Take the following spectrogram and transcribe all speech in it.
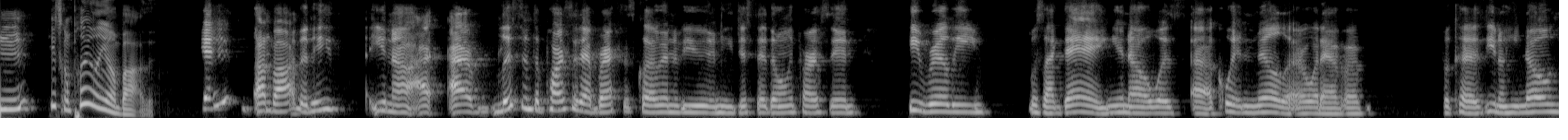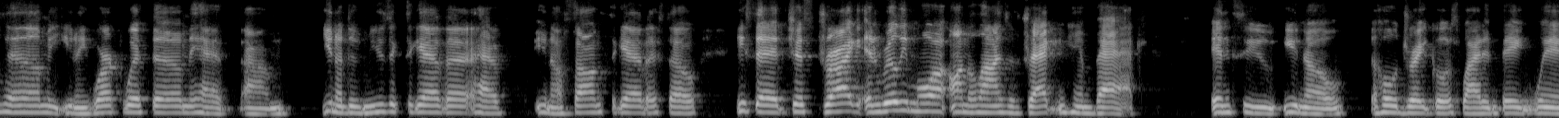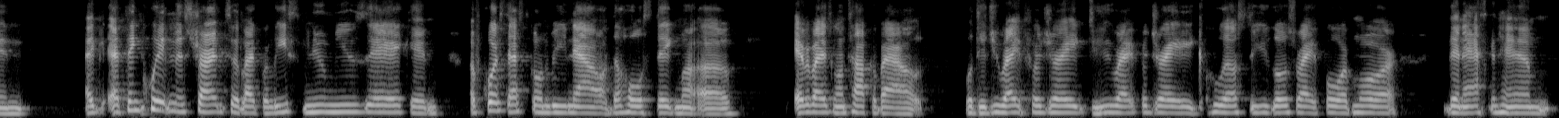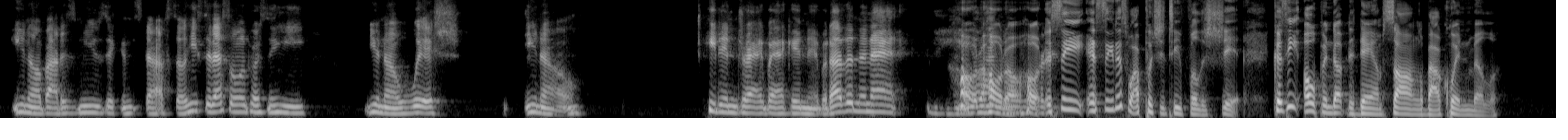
Hmm? He's completely unbothered. Yeah, he's unbothered. He's you know, I I listened to parts of that Breakfast Club interview, and he just said the only person he really was like, dang, you know, was uh Quentin Miller or whatever, because you know he knows him. He, you know, he worked with them. They had um, you know, do music together, have you know songs together. So he said just drag and really more on the lines of dragging him back into you know the whole Drake Ghost Widen thing when I, I think Quentin is trying to like release new music and of course that's going to be now the whole stigma of everybody's going to talk about well did you write for Drake do you write for Drake who else do you ghost write for more than asking him you know about his music and stuff so he said that's the only person he you know wish you know he didn't drag back in there but other than that Hold on, hold on, hold on. See, and see, this is why your teeth full of shit. Cause he opened up the damn song about Quentin Miller.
